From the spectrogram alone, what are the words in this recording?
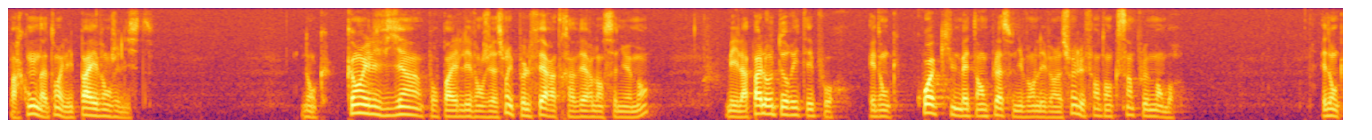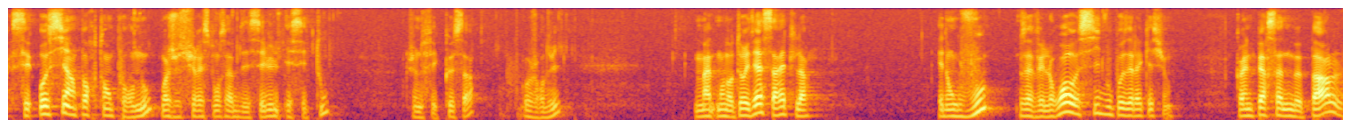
Par contre, Nathan, il n'est pas évangéliste. Donc, quand il vient pour parler de l'évangélisation, il peut le faire à travers l'enseignement, mais il n'a pas l'autorité pour. Et donc, quoi qu'il mette en place au niveau de l'évangélisation, il le fait en tant que simple membre. Et donc, c'est aussi important pour nous. Moi, je suis responsable des cellules et c'est tout. Je ne fais que ça aujourd'hui. Mon autorité, s'arrête là. Et donc, vous, vous avez le droit aussi de vous poser la question quand une personne me parle,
